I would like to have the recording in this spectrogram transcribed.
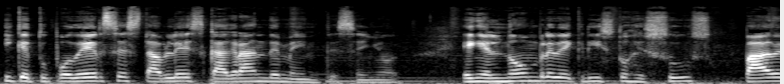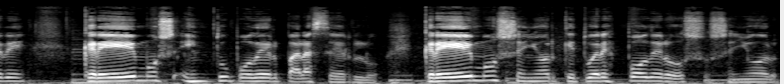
y que tu poder se establezca grandemente, Señor. En el nombre de Cristo Jesús, Padre, creemos en tu poder para hacerlo. Creemos, Señor, que tú eres poderoso, Señor.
